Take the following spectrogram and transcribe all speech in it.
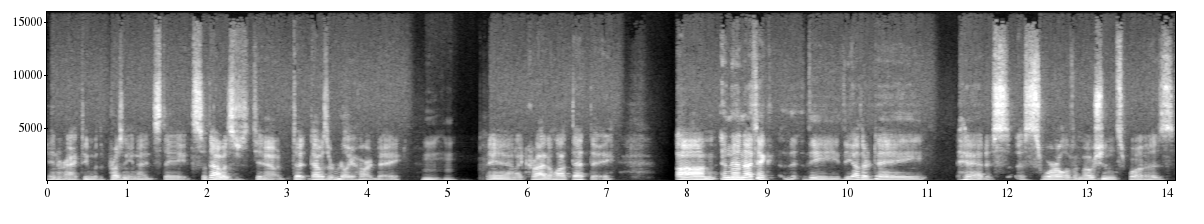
interacting with the president of the United States. So that was, just, you know, th- that was a really hard day. Mm-hmm. And I cried a lot that day. Um, and then I think the the other day had a, a swirl of emotions was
